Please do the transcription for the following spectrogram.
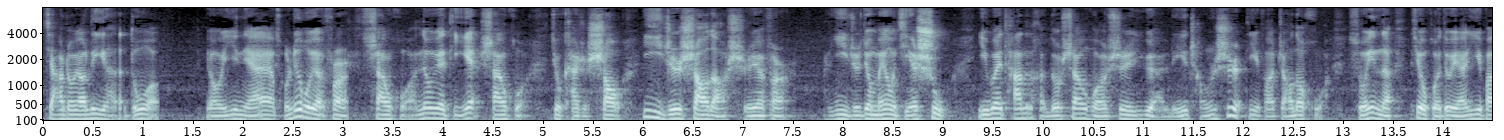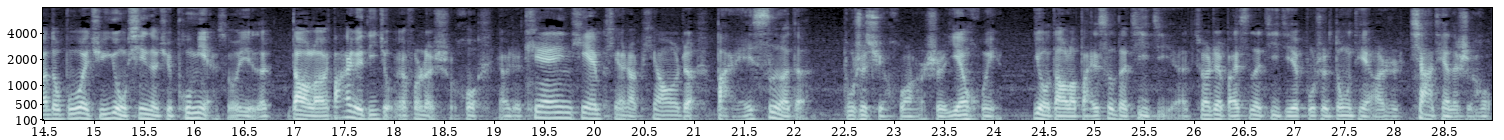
加州要厉害得多。有一年从六月份山火，六月底山火就开始烧，一直烧到十月份，一直就没有结束。因为它的很多山火是远离城市地方着的火，所以呢，救火队员一般都不会去用心的去扑灭。所以呢，到了八月底九月份的时候，然后就天天天上飘着白色的，不是雪花，是烟灰。又到了白色的季节，虽然这白色的季节不是冬天，而是夏天的时候，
